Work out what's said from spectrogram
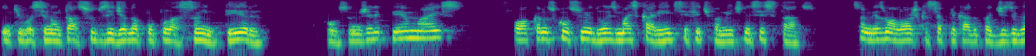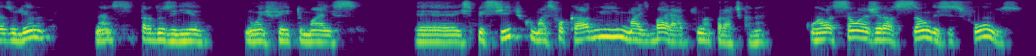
em que você não está subsidiando a população inteira que consome GLP, mas foca nos consumidores mais carentes e efetivamente necessitados. Essa mesma lógica, se aplicada para diesel e gasolina, né, se traduziria num efeito mais é, específico, mais focado e mais barato na prática. Né? Com relação à geração desses fundos,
